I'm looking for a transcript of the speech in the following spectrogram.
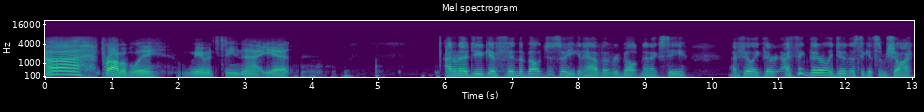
Uh, probably. We haven't seen that yet. I don't know. Do you give Finn the belt just so he can have every belt in NXT? I feel like they're. I think they're only doing this to get some shock,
